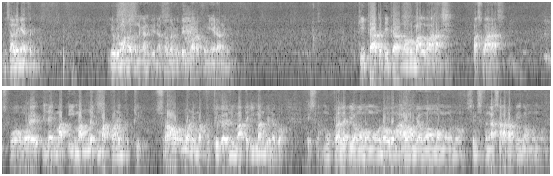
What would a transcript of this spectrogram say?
Misalnya ngeten, ini rumah no senengan gini, sama kepengen para pangeran ya. Kita ketika normal waras, pas waras, pokoknya nikmat iman nikmat paling gede. Serono nikmat gede kayak nikmat iman bener apa? Islam mubalek yang ngomong ngono, wong awam yang ngomong ngono, sing setengah sarap yang ngomong ngono.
